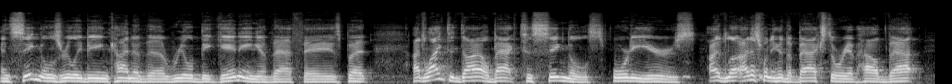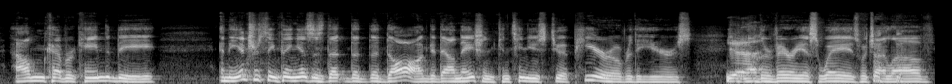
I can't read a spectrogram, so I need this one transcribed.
and Signals really being kind of the real beginning of that phase. But I'd like to dial back to Signals 40 years. I'd lo- I just want to hear the backstory of how that album cover came to be. And the interesting thing is, is that the, the dog, the Dalmatian, continues to appear over the years yeah. in other various ways, which I love.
